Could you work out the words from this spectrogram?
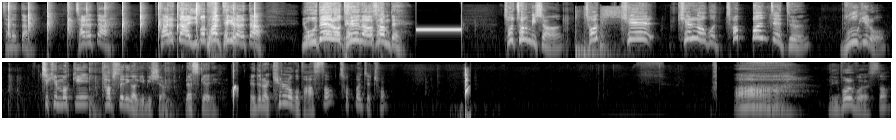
잘했다. 잘했다. 잘했다. 이번 판 되게 잘했다. 요대로 대회 나가서 하면 돼. 첫 총 미션. 첫 킬 kill log 첫 번째 든 무기로 치킨 먹기 top3 가기 미션. Let's get it. 얘들아 kill log 봤어? 첫 번째 총? 아, 리볼버였어?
